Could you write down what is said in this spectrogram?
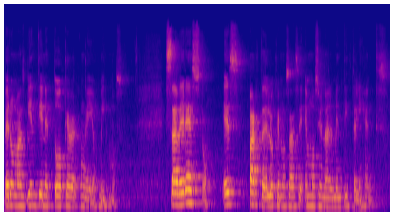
pero más bien tiene todo que ver con ellos mismos. Saber esto es parte de lo que nos hace emocionalmente inteligentes.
